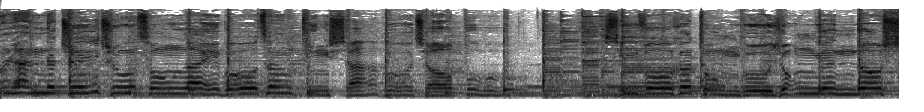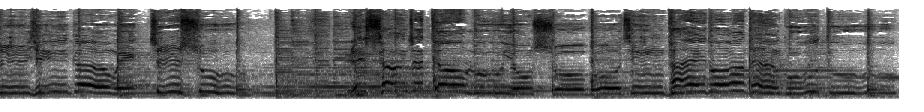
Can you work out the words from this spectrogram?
茫然的追逐，从来不曾停下过脚步。幸福和痛苦，永远都是一个未知数。人生这条路，有说不尽太多的孤独。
